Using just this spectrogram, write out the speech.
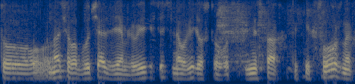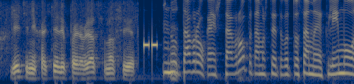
то начал облучать Землю и действительно увидел, что вот в местах таких сложных дети не хотели появляться на свет. Ну, Тавро, конечно, Тавро, потому что это вот то самое клеймо,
